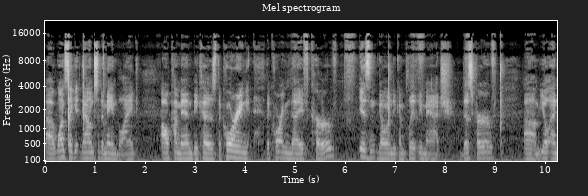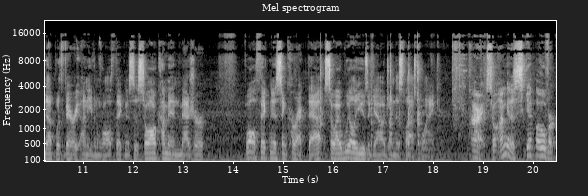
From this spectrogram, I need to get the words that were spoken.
Uh, once I get down to the main blank, I'll come in because the coring, the coring knife curve isn't going to completely match this curve. Um, you'll end up with very uneven wall thicknesses. So I'll come in, measure wall thickness and correct that. So I will use a gouge on this last blank. All right, so I'm gonna skip over,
